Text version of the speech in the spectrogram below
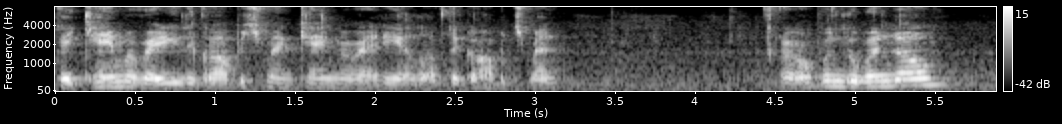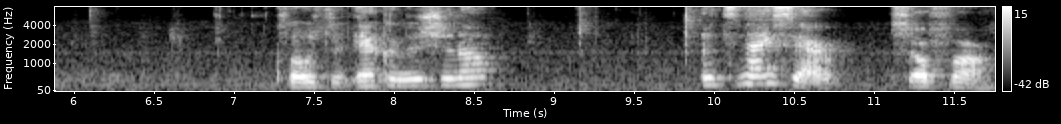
they came already. The garbage men came already. I love the garbage men. I opened the window, closed the air conditioner. It's nice out so far.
